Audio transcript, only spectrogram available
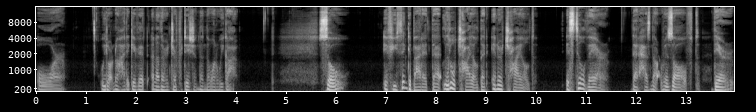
or we don't know how to give it another interpretation than the one we got. So, if you think about it, that little child, that inner child is still there that has not resolved their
